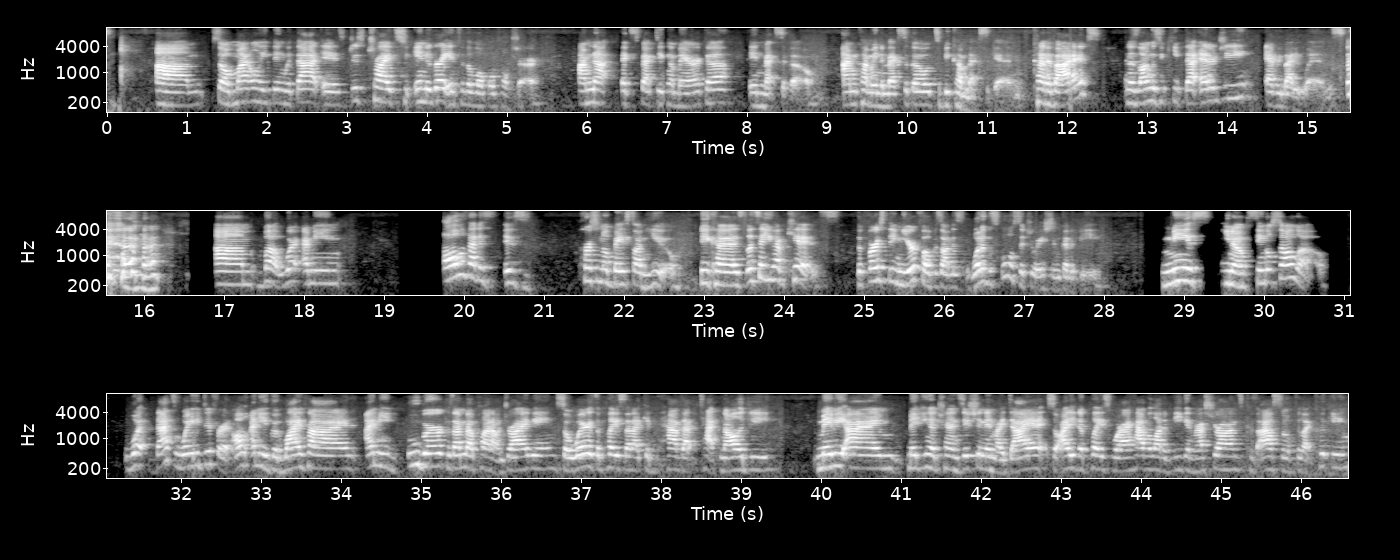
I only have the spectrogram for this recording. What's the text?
Um, so my only thing with that is just try to integrate into the local culture. I'm not expecting America in Mexico. I'm coming to Mexico to become Mexican kind of vibes. And as long as you keep that energy, everybody wins. Mm-hmm. um, but where, I mean, all of that is, is personal based on you because let's say you have kids. The first thing you're focused on is what are the school situation going to be? Me is, you know, single solo what that's way different. All, I need good Wi-Fi. I need Uber because I'm not planning on driving. So where's the place that I can have that technology? Maybe I'm making a transition in my diet, so I need a place where I have a lot of vegan restaurants because I also feel like cooking.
